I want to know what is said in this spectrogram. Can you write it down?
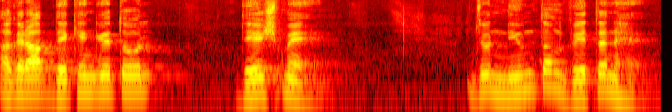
अगर आप देखेंगे तो देश में जो न्यूनतम वेतन है,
